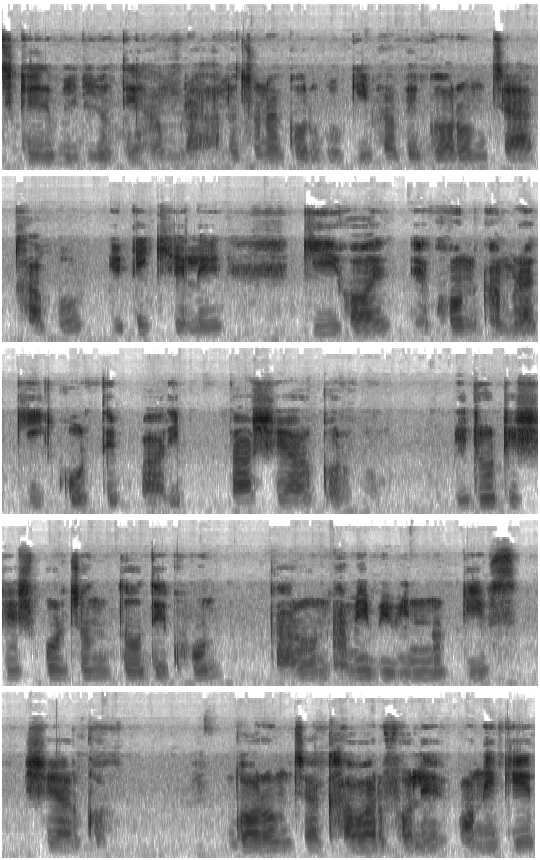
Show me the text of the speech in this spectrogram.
আজকের ভিডিওতে আমরা আলোচনা করব কীভাবে গরম চা খাব, এটি খেলে কি হয়, এখন আমরা কি করতে পারি তা শেয়ার করব। ভিডিওটি শেষ পর্যন্ত দেখুন, কারণ আমি বিভিন্ন টিপস শেয়ার করব। গরম চা খাওয়ার ফলে অনেকের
